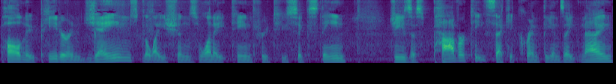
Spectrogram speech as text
Paul knew Peter and James, Galatians 1:18 through 2:16. Jesus' poverty, 2 Corinthians 8 9.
